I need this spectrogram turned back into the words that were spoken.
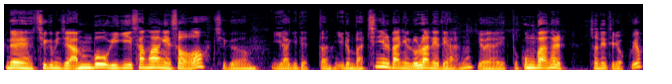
네, 지금 이제 안보 위기 상황에서 지금 이야기됐던 이른바 친일 반일 논란에 대한 여야의 또 공방을 전해드렸고요.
